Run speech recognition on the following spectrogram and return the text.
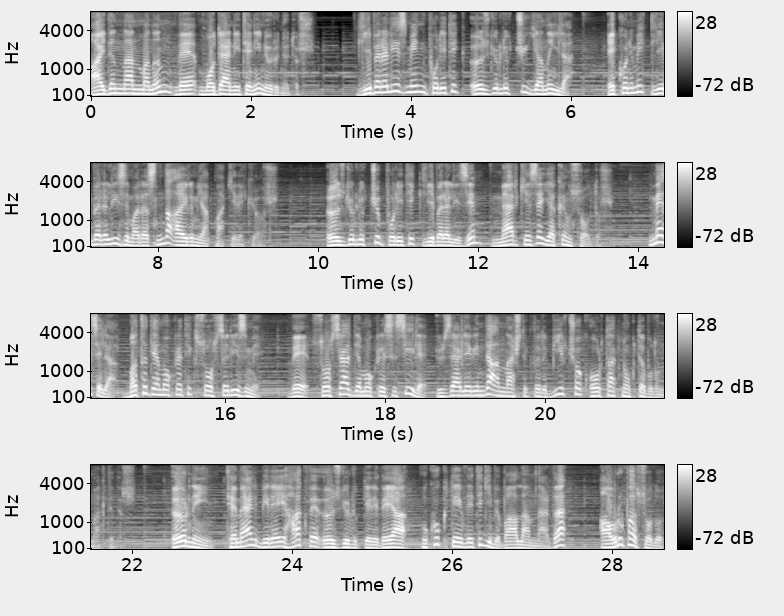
aydınlanmanın ve modernitenin ürünüdür liberalizmin politik özgürlükçü yanıyla ekonomik liberalizm arasında ayrım yapmak gerekiyor. Özgürlükçü politik liberalizm merkeze yakın soldur. Mesela Batı demokratik sosyalizmi ve sosyal demokrasisiyle üzerlerinde anlaştıkları birçok ortak nokta bulunmaktadır. Örneğin temel birey hak ve özgürlükleri veya hukuk devleti gibi bağlamlarda Avrupa solu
